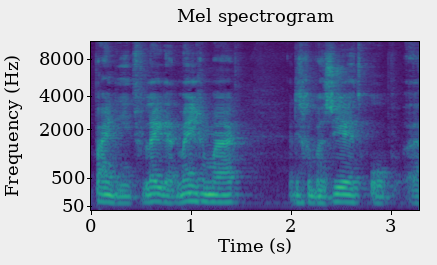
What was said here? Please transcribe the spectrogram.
pijn die je in het verleden hebt meegemaakt. Het is gebaseerd op uh,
